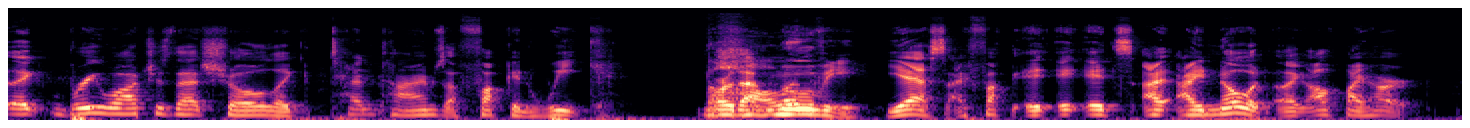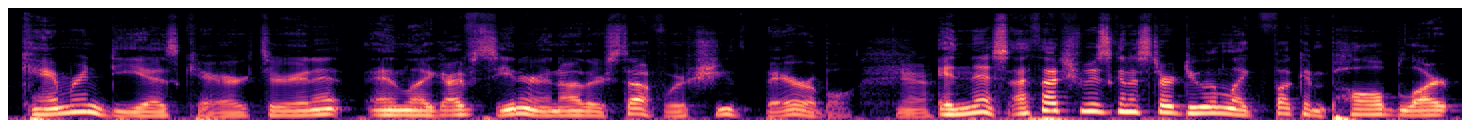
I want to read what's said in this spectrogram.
like Brie watches that show like ten times a fucking week. Or that Holi- movie. Yes, I fuck it, it, it's I, I know it like off by heart. Cameron Diaz character in it, and like I've seen her in other stuff where she's bearable. Yeah. In this, I thought she was gonna start doing like fucking Paul Blart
